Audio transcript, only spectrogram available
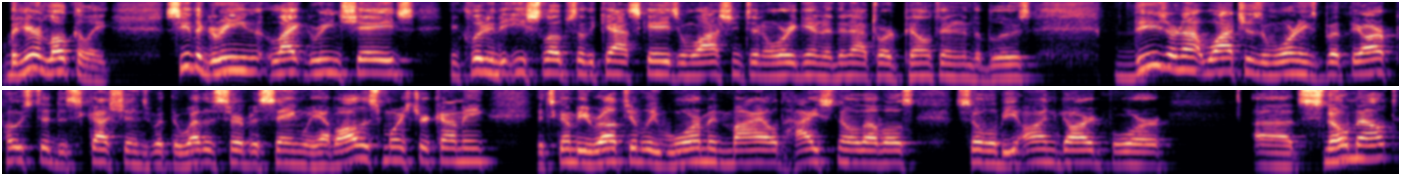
But here locally, see the green, light green shades, including the east slopes of the Cascades in Washington, Oregon, and then out toward Pendleton and the blues. These are not watches and warnings, but they are posted discussions with the Weather Service saying we have all this moisture coming. It's going to be relatively warm and mild, high snow levels. So we'll be on guard for uh, snow melt,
